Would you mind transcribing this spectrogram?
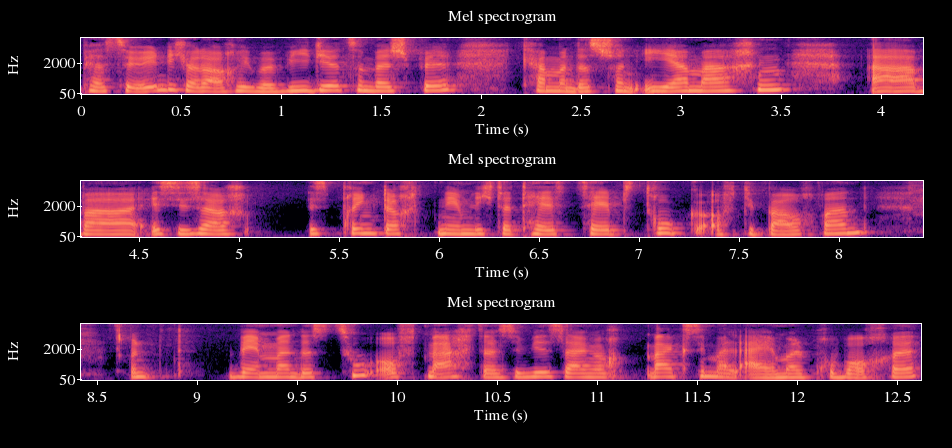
persönlich oder auch über Video zum Beispiel kann man das schon eher machen. Aber es ist auch es bringt auch nämlich der Test selbst Druck auf die Bauchwand. Und wenn man das zu oft macht, also wir sagen auch maximal einmal pro Woche,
